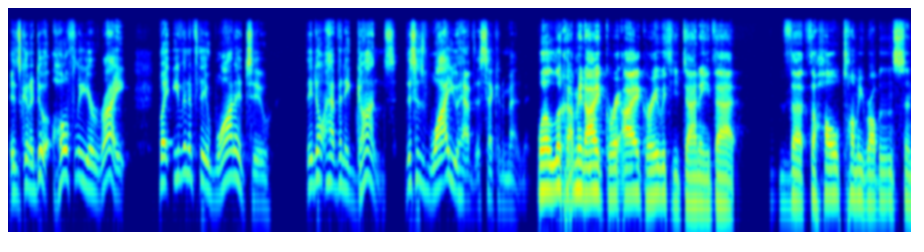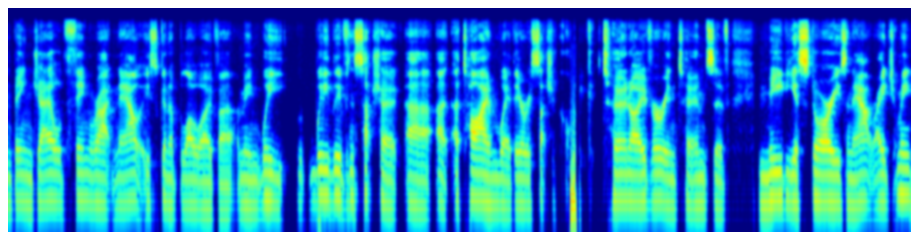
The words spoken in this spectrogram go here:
is going to do it. Hopefully, you're right, but even if they wanted to, they don't have any guns. This is why you have the Second Amendment. Well, look, I mean, I agree. I agree with you, Danny, that the the whole Tommy Robinson being jailed thing right now is going to blow over. I mean, we we live in such a, uh, a a time where there is such a quick turnover in terms of media stories and outrage. I mean,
